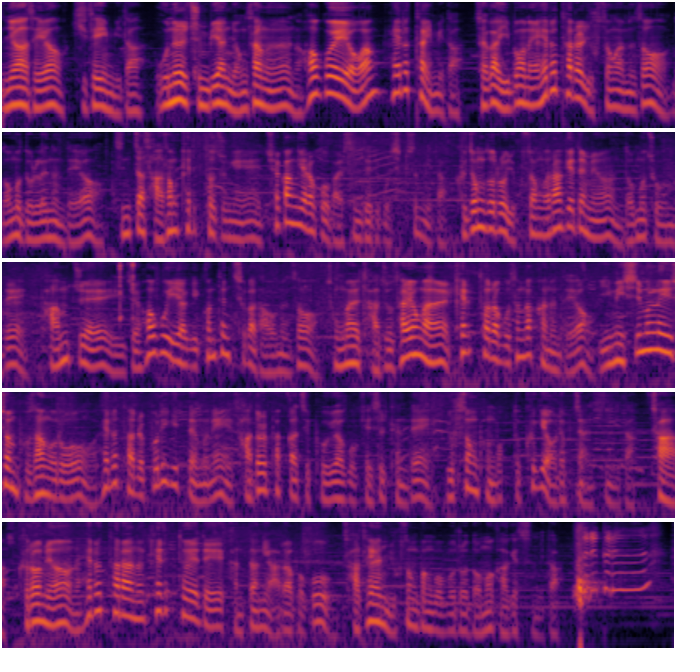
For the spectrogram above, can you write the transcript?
안녕하세요. 기세입니다. 오늘 준비한 영상은 허구의 여왕 헤르타입니다. 제가 이번에 헤르타를 육성하면서 너무 놀랐는데요. 진짜 4성 캐릭터 중에 최강이라고 말씀드리고 싶습니다. 그 정도로 육성을 하게 되면 너무 좋은데 다음 주에 이제 허구 이야기 컨텐츠가 나오면서 정말 자주 사용할 캐릭터라고 생각하는데요. 이미 시뮬레이션 보상으로 헤르타를 뿌리기 때문에 4돌파까지 보유하고 계실 텐데 육성 방법도 크게 어렵지 않습니다. 자 그러면 헤르타라는 캐릭터에 대해 간단히 알아보 고 자세한 육성 방법으로 넘어가겠습니다.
